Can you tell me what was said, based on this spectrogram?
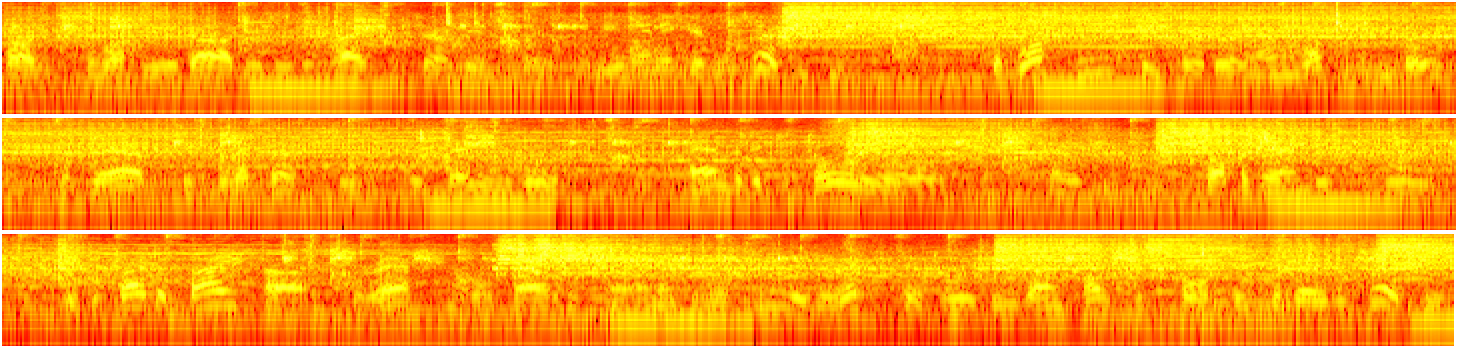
choice for what he regards as his enlightened self-interest in any given circumstance. But what these people are doing, I mean, what both for their particular purposes, for selling goods, and the dictatorial uh, propagandists do, is to try to bypass the rational side of man and to appeal directly to these unconscious forces below the surface.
